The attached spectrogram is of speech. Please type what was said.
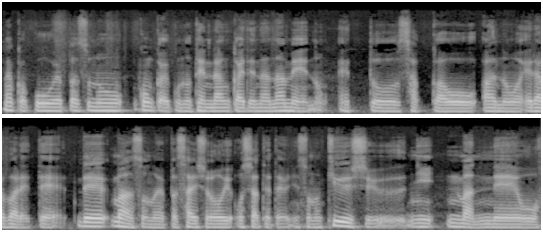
なんかこうやっぱその今回この展覧会で7名の、えっと、作家をあの選ばれてでまあそのやっぱ最初おっしゃってたようにその九州に、まあ、根を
